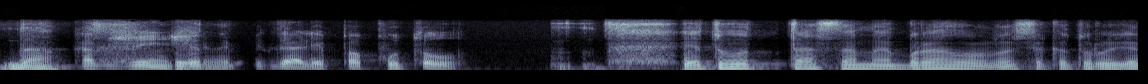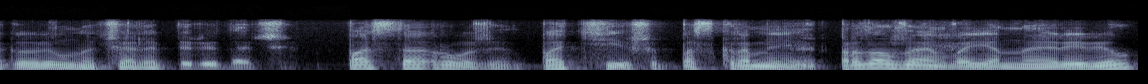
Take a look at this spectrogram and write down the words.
Да. Как женщина педали попутал. Это вот та самая бравурность, о которой я говорил в начале передачи. Поосторожнее, потише, поскромнее. Продолжаем военное ревю.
